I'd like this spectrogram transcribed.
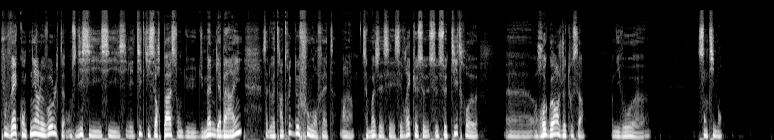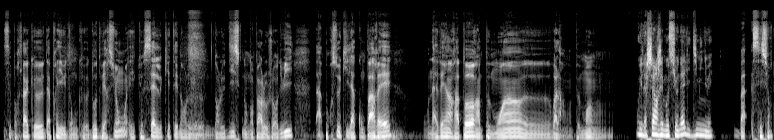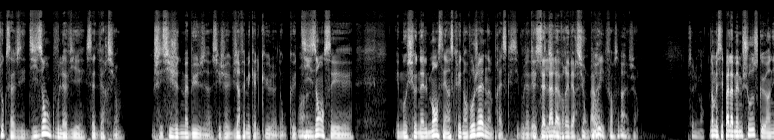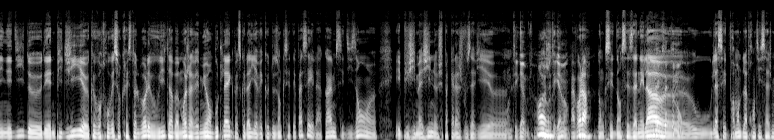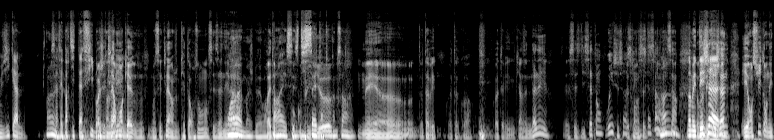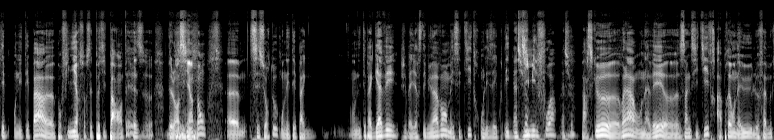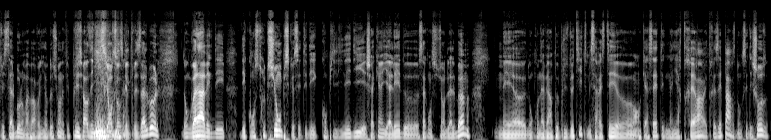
pouvait contenir le Vault. On se dit si, si, si les titres qui sortent pas sont du, du même gabarit, ça doit être un truc de fou en fait. Voilà. C'est moi, c'est- vrai que ce, ce, titre regorge de tout ça au niveau sentiment. C'est pour ça que d'après il y a eu donc euh, d'autres versions et que celle qui était dans le dans le disque dont on parle aujourd'hui, bah, pour ceux qui la comparaient, on avait un rapport un peu moins, euh, voilà, un peu moins. Oui, la charge émotionnelle est diminuée. Bah, c'est surtout que ça faisait 10 ans que vous l'aviez, cette version. Si je ne m'abuse, si j'ai bien fait mes calculs. Donc, euh, 10 ans, c'est. Émotionnellement, c'est inscrit dans vos gènes, presque, si vous l'avez. C'est celle-là la vraie version. Bah Ouais. oui, forcément. Ouais, bien sûr. Absolument. Non, mais c'est pas la même chose qu'un inédit de, des NPG euh, que vous retrouvez sur Crystal Ball et vous vous dites, ah bah moi j'avais mieux en bootleg parce que là il y avait que deux ans qui s'était passé. Là, quand même, c'est 10 ans. euh, et puis j'imagine, je sais pas quel âge vous aviez. euh, On était gamin. Enfin, Ouais, moi, ouais. j'étais gamin. Bah voilà, donc c'est dans ces années-là Ouais, exactement. euh, où là c'est vraiment de l'apprentissage musical. Ouais. Ça fait partie de ta fibre. Moi j'ai clairement, moi c'est clair, j'ai 14 ans dans ces années-là. ouais, moi je dois avoir pareil, beaucoup 16, plus 17, un vieux. truc comme ça. Mais euh, toi t'avais quoi, t'as quoi, quoi, t'avais une quinzaine d'années, 16-17 ans. Oui, c'est ça. 87, c'est ça, Ouais. ça. Non mais Donc, on déjà, était jeunes. Et ensuite, on n'était on n'était pas, euh, pour finir sur cette petite parenthèse euh, de l'ancien temps, euh, c'est surtout qu'on n'était pas on n'était pas gavé, je vais pas dire que c'était mieux avant, mais ces titres, on les a écoutés Bien 10 sûr. 000 fois. bien sûr. Parce que, euh, voilà, on avait 5-6 titres. Après, on a eu le fameux Crystal Ball, on va pas revenir dessus, on a fait plusieurs émissions sur ce qu'est le Crystal Ball. Donc voilà, avec des, des constructions, puisque c'était des compiles inédits et chacun y allait de sa constitution de l'album. Mais euh, donc on avait un peu plus de titres, mais ça restait euh, en cassette et de manière très rare et très éparse. Donc c'est des choses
